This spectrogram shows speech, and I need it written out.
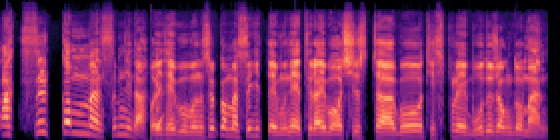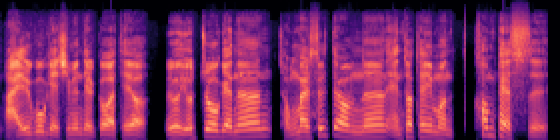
딱 쓸 것만 씁니다. 거의 대부분 쓸 것만 쓰기 때문에 드라이브 어시스트하고 디스플레이 모드 정도만 알고 계시면 될 것 같아요. 그리고 이쪽에는 정말 쓸데없는 엔터테인먼트 컴패스.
